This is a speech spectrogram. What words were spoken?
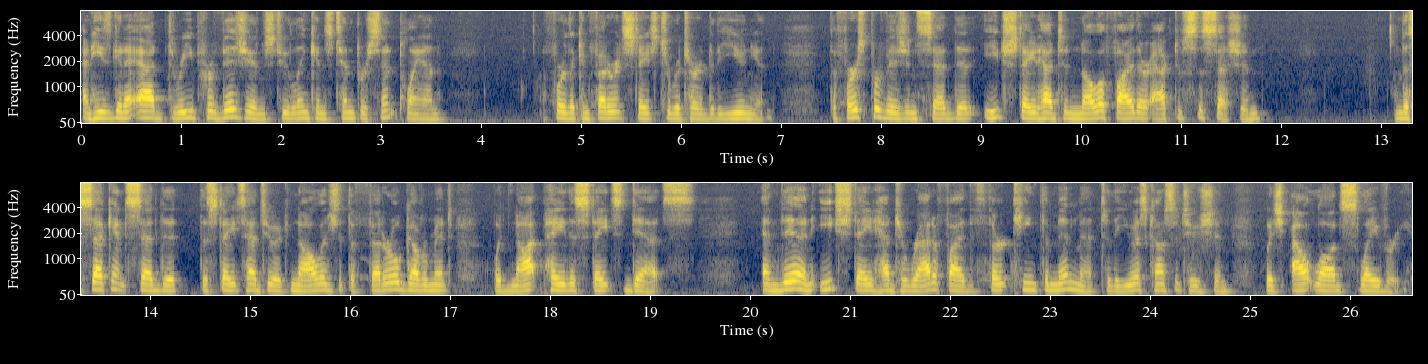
and he's going to add three provisions to Lincoln's 10% plan for the Confederate states to return to the Union. The first provision said that each state had to nullify their act of secession. The second said that the states had to acknowledge that the federal government would not pay the state's debts. And then each state had to ratify the 13th Amendment to the U.S. Constitution, which outlawed slavery.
